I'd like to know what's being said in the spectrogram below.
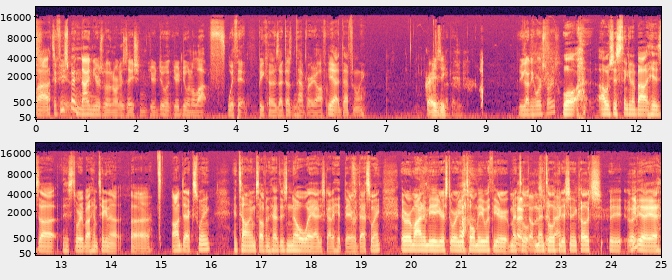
Wow. That's if you spend nine years with an organization, you're doing you're doing a lot f- within because that doesn't happen very often. Yeah, definitely. Crazy. You got any horror stories? Well, I was just thinking about his uh, his story about him taking a uh, on deck swing and telling himself in his head, "There's no way I just got to hit there with that swing." It reminded me of your story you told me with your mental mental straight back. conditioning coach. Uh, yeah, yeah.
